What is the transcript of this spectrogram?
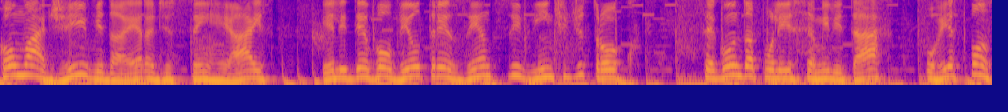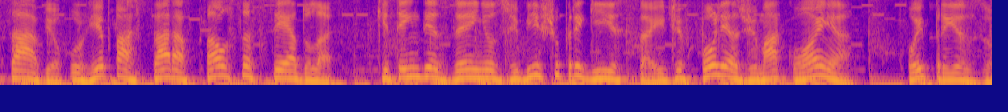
Como a dívida era de 100 reais, ele devolveu 320 de troco. Segundo a polícia militar, o responsável por repassar a falsa cédula, que tem desenhos de bicho preguiça e de folhas de maconha, foi preso.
